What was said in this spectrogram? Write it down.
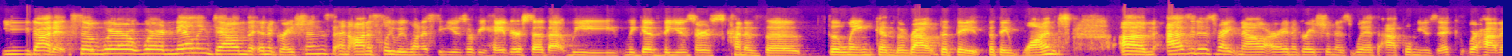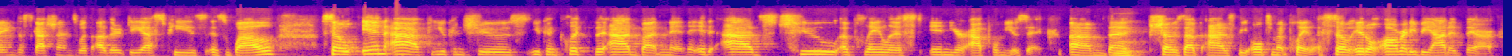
you got it. So we're we're nailing down the integrations, and honestly, we want to see user behavior so that we we give the users kind of the the link and the route that they that they want. Um, as it is right now, our integration is with Apple Music. We're having discussions with other DSPs as well. So in app, you can choose, you can click the add button, and it adds to a playlist in your Apple Music um, that mm. shows up as the ultimate playlist. So it'll already be added there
